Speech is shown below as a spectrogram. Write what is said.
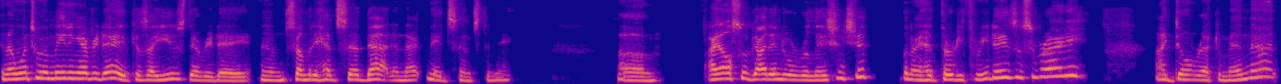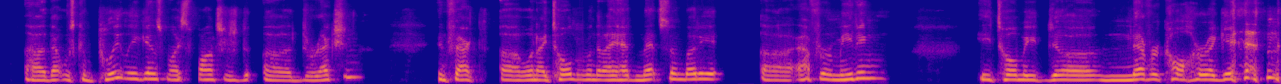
and I went to a meeting every day because I used every day, and somebody had said that, and that made sense to me. Um, I also got into a relationship when I had 33 days of sobriety. I don't recommend that. Uh, that was completely against my sponsor's uh, direction. In fact, uh, when I told him that I had met somebody uh, after a meeting, he told me to never call her again.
